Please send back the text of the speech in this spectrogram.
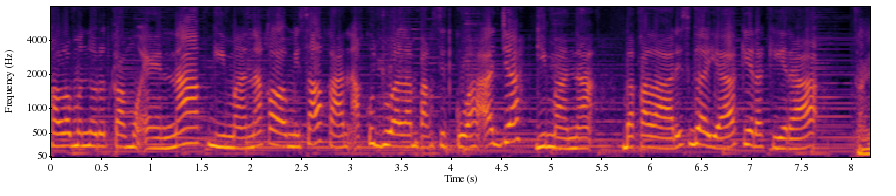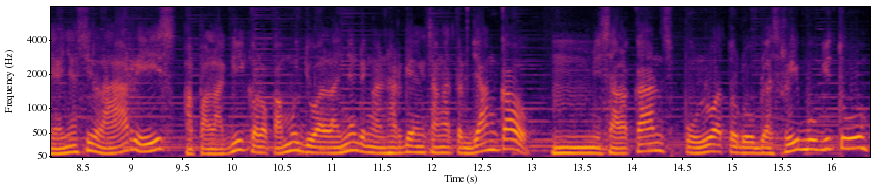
Kalau menurut kamu enak Gimana kalau misalkan aku jualan pangsit kuah aja Gimana? Bakal laris gak ya kira-kira? Kayaknya sih laris, apalagi kalau kamu jualannya dengan harga yang sangat terjangkau. Hmm, misalkan 10 atau 12 ribu gitu.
